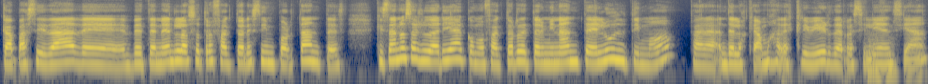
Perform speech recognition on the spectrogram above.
capacidad de, de, tener los otros factores importantes. Quizá nos ayudaría como factor determinante el último, para, de los que vamos a describir, de resiliencia.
